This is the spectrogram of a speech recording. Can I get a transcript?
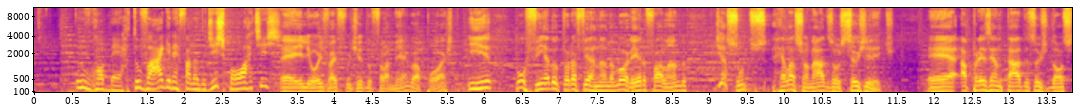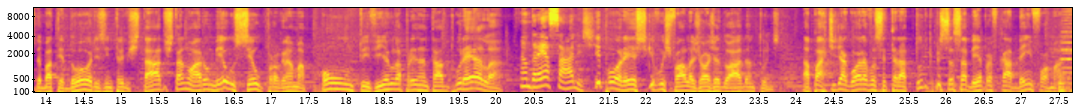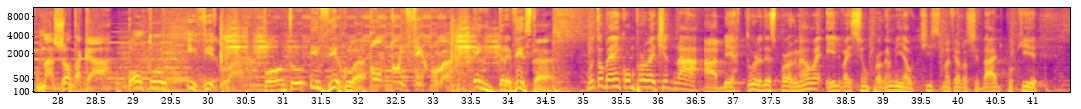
O Roberto Wagner falando de esportes. É, ele hoje vai fugir do Flamengo, aposto. E por fim, a doutora Fernanda Loureiro falando de assuntos relacionados aos seus direitos. É, apresentados os nossos debatedores, entrevistados, está no ar o meu, o seu programa Ponto e Vírgula, apresentado por ela, Andréa Salles, e por este que vos fala, Jorge Eduardo Antunes. A partir de agora você terá tudo o que precisa saber para ficar bem informado. Na JK, ponto e vírgula. Ponto e vírgula. Ponto e vírgula. Entrevista. Muito bem, comprometido na abertura desse programa, ele vai ser um programa em altíssima velocidade, porque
